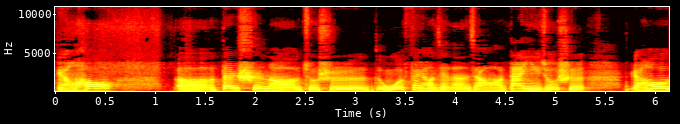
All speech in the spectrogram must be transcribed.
然后，呃，但是呢，就是我非常简单的讲了，大意就是，然后，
